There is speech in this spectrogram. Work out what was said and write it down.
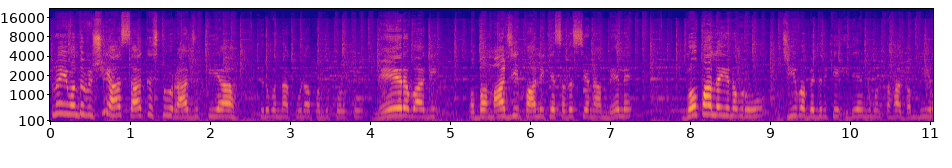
ಇನ್ನು ಈ ಒಂದು ವಿಷಯ ಸಾಕಷ್ಟು ರಾಜಕೀಯ ತಿರುವನ್ನ ಕೂಡ ಪಡೆದುಕೊಳ್ತು. ನೇರವಾಗಿ ಒಬ್ಬ ಮಾಜಿ ಪಾಲಿಕೆ ಸದಸ್ಯನ ಮೇಲೆ ಗೋಪಾಲಯ್ಯನವರು ಜೀವ ಬೆದರಿಕೆ ಇದೆ ಎನ್ನುವಂತಹ ಗಂಭೀರ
